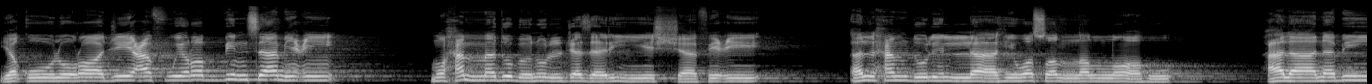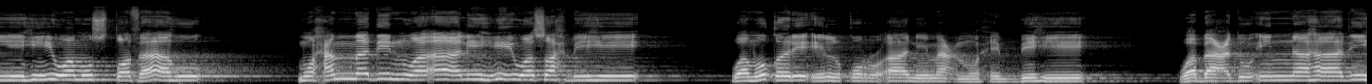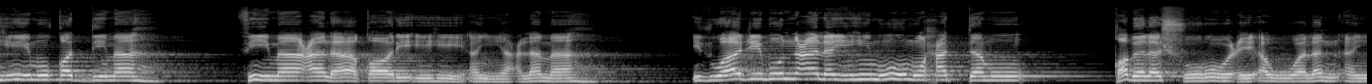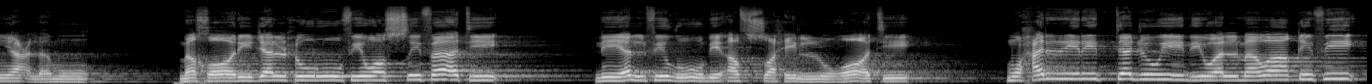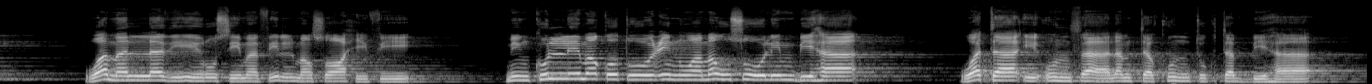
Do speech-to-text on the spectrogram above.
يقول راجي عفو رب سامعي محمد بن الجزري الشافعي. الحمد لله وصلى الله على نبيه ومصطفاه محمد وآله وصحبه ومقرئ القرآن مع محبه. وبعد إن هذه مقدمة فيما على قارئه أن يعلمه. إذ واجب عليهم محتم قبل الشروع اولا أن يعلموا. مخارج الحروف والصفات ليلفظوا بأفصح اللغات. محرر التجويد والمواقف. وما الذي رسم في المصاحف. من كل مقطوع وموصول بها وتاء أنثى لم تكن تكتب بها.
